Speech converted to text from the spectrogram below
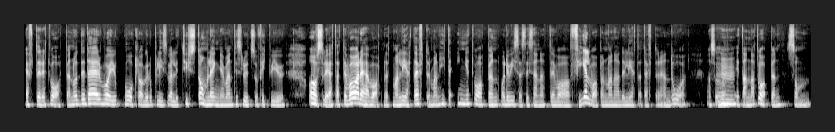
efter ett vapen. Och det där var ju åklagare och polis väldigt tysta om länge men till slut så fick vi ju avslöjat att det var det här vapnet man letade efter. Man hittade inget vapen och det visade sig sen att det var fel vapen man hade letat efter ändå. Alltså mm. ett annat vapen som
